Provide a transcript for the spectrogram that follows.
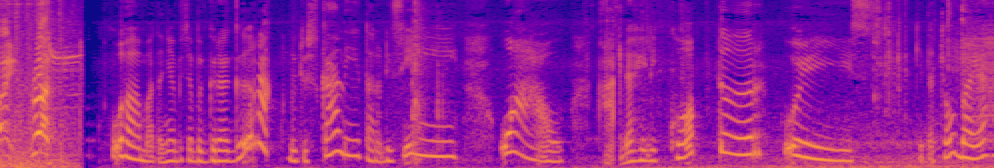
Hey, run! Wah, matanya bisa bergerak-gerak. Lucu sekali. Taruh di sini. Wow, ada helikopter. Wih, kita coba ya.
